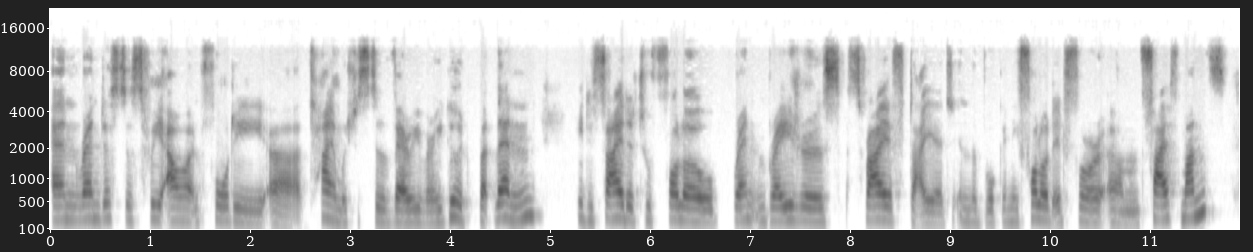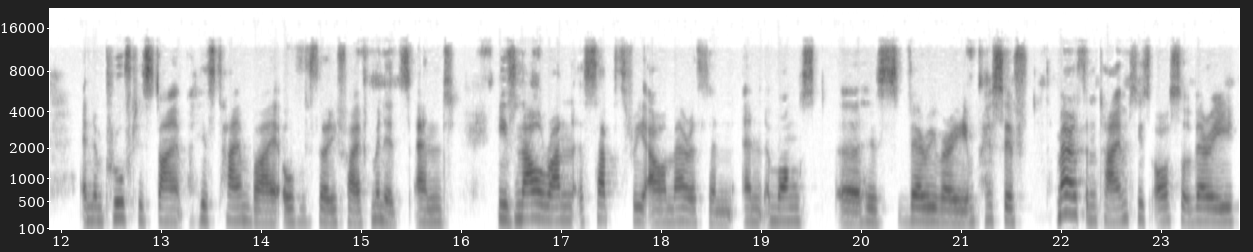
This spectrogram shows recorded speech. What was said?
and ran just a three hour and 40 uh, time, which is still very, very good. But then he decided to follow Brendan Brazier's Thrive diet in the book, and he followed it for um, five months and improved his time, his time by over 35 minutes. And he's now run a sub three hour marathon. And amongst uh, his very, very impressive marathon times, he's also a very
